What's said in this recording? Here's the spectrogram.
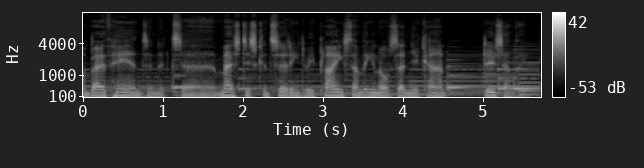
on both hands and it's uh, most disconcerting to be playing something and all of a sudden you can't do something.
